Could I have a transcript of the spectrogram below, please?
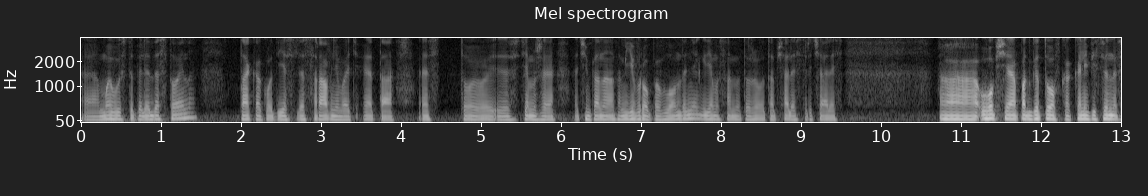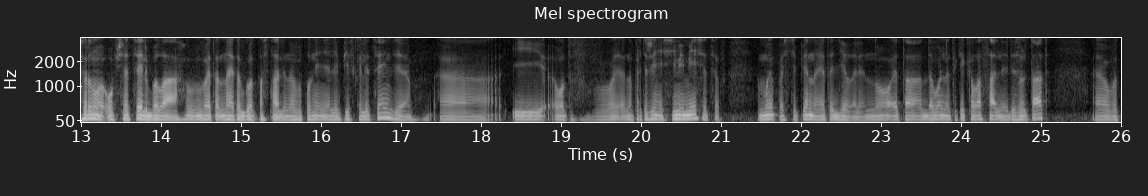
э, мы выступили достойно, так как вот если сравнивать это э, с, то- э, с тем же чемпионатом Европы в Лондоне, где мы с вами тоже вот общались, встречались, а, общая подготовка к Олимпийской, все равно общая цель была в это, на этот год поставлена выполнение олимпийской лицензии. А, И вот в- на протяжении 7 месяцев мы постепенно это делали. Но это довольно-таки колоссальный результат. Э, Вот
